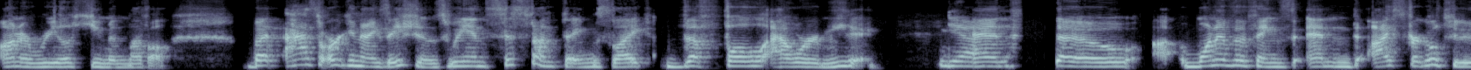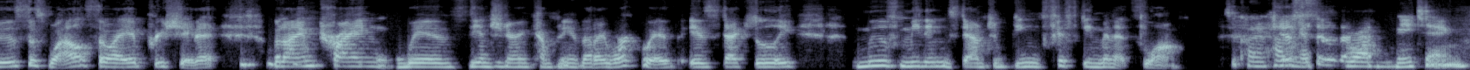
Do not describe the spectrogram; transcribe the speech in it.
on a real human level. But as organizations, we insist on things like the full hour meeting. Yeah. And so, uh, one of the things, and I struggle to do this as well, so I appreciate it, but I'm trying with the engineering company that I work with is to actually move meetings down to being 50 minutes long. So, kind of having Just a so that, meeting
